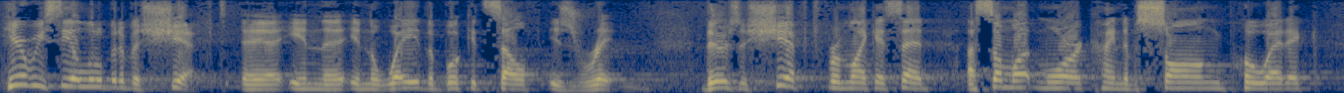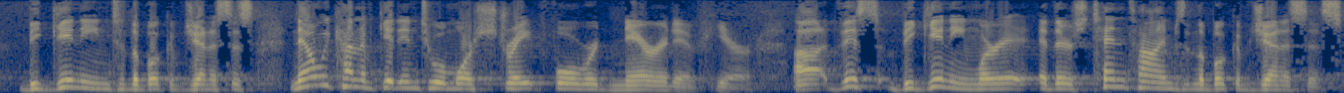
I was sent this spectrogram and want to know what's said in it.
here we see a little bit of a shift uh, in, the, in the way the book itself is written. There's a shift from, like I said, a somewhat more kind of song poetic beginning to the book of Genesis. Now we kind of get into a more straightforward narrative here. Uh, this beginning, where it, there's 10 times in the book of Genesis,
